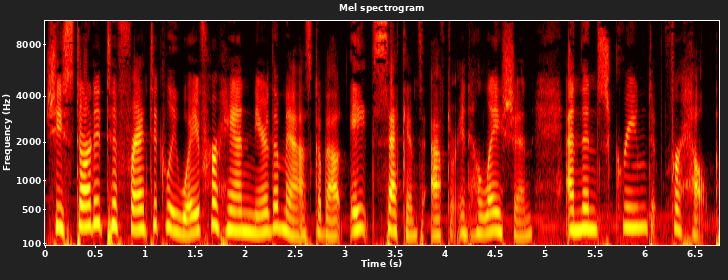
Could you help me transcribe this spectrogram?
She started to frantically wave her hand near the mask about eight seconds after inhalation and then screamed for help.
